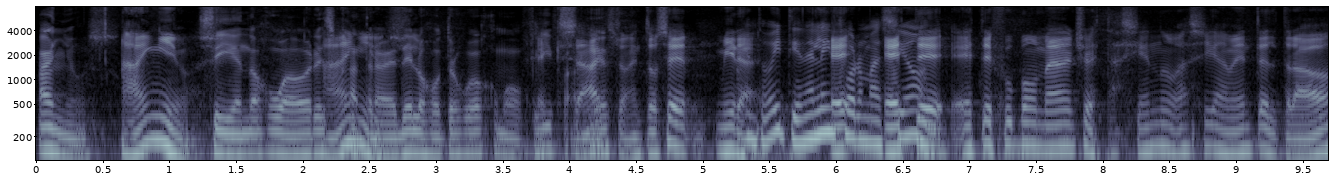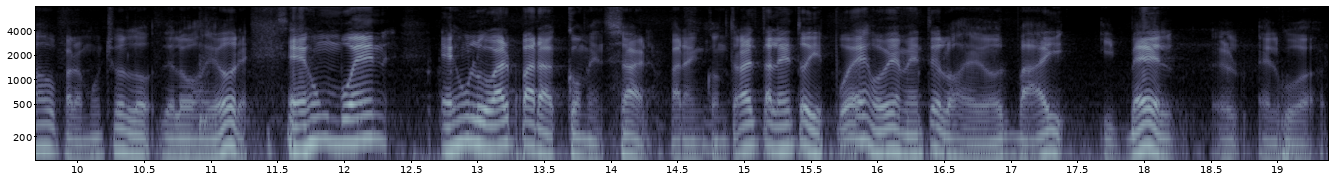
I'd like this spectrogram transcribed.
años Años. siguiendo a jugadores Años. a través de los otros juegos como FIFA. Exacto. Entonces, mira. Y tiene la eh, información. Este, este Football Manager está haciendo básicamente el trabajo para muchos de los- de los jugadores. Sí. Es un buen. Es un lugar para comenzar, para encontrar el talento y después, obviamente, el jugador va y, y ve el, el- el jugador.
